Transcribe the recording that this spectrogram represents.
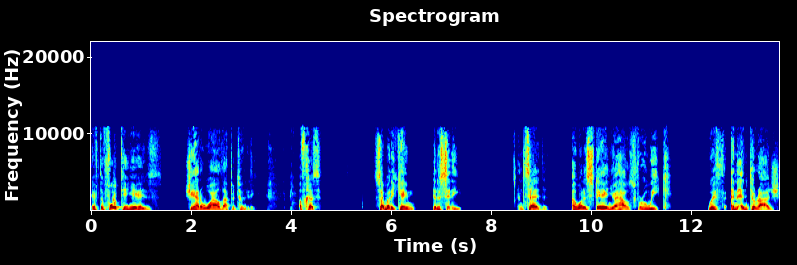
after 14 years, she had a wild opportunity of chesed. Somebody came to the city and said, I want to stay in your house for a week with an entourage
